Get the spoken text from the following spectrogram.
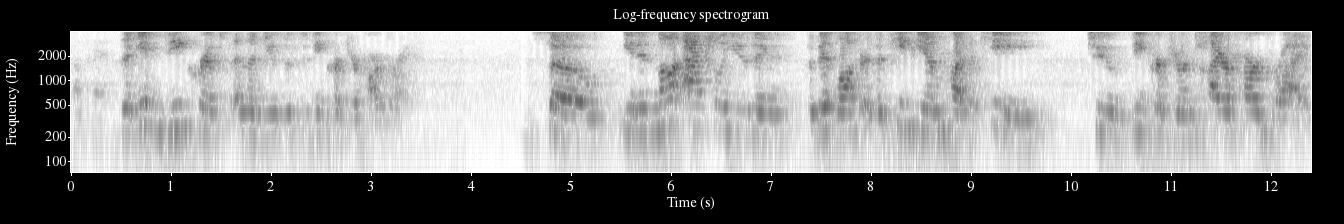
Okay. that it decrypts and then uses to decrypt your hard drive. So it is not actually using the BitLocker, the TPM private key, to decrypt your entire hard drive.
